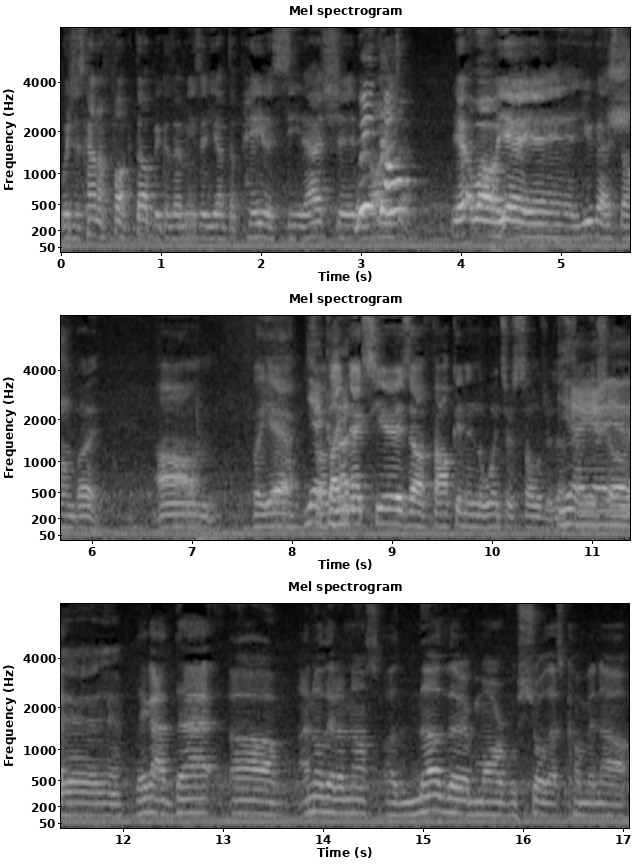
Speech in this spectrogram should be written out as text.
which is kind of fucked up because that means that you have to pay to see that shit. We don't. To, yeah, well, yeah, yeah, yeah, yeah. You guys don't, but. Um, but yeah, Yeah, so like I- next year is uh, Falcon and the Winter Soldier. That's Yeah, the new yeah, show. yeah. yeah, yeah. They got that. Um, I know they announced another Marvel show that's coming out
